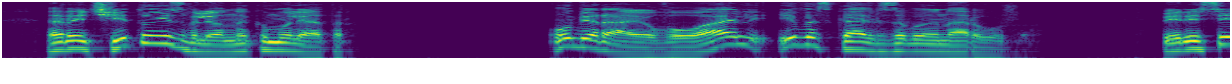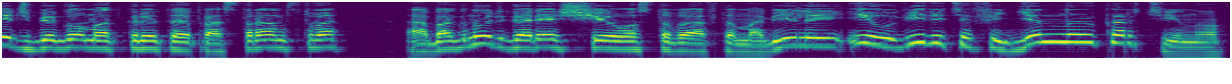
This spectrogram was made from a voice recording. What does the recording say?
— рычит уязвленный аккумулятор. Убираю вуаль и выскальзываю наружу. Пересечь бегом открытое пространство, обогнуть горящие остовы автомобилей и увидеть офигенную картину.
